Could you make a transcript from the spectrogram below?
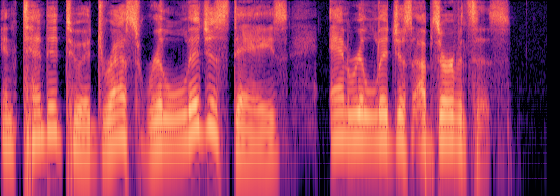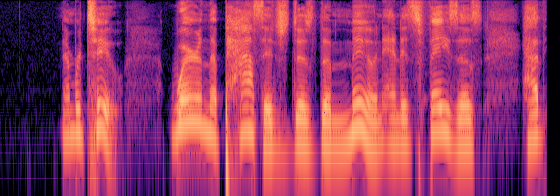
intended to address religious days and religious observances. Number two, where in the passage does the moon and its phases have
